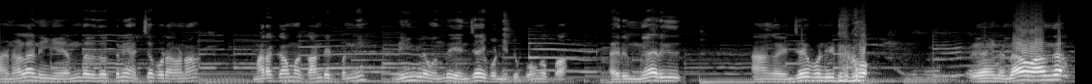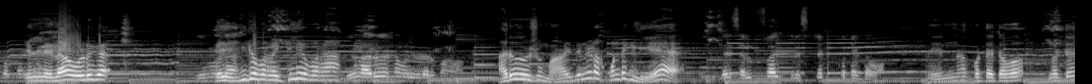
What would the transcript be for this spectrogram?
அதனால் நீங்கள் எந்த விதத்துலையும் அச்சப்பட வேணாம். மறக்காமல் காண்டாக்ட் பண்ணி நீங்களும் வந்து என்ஜாய் பண்ணிட்டு போங்கப்பா. அருமையாக இருக்குது. நாங்கள் என்ஜாய் பண்ணிட்டு இருக்கோம் வேணும்னா வாங்க இல்லைன்னா விடுங்க. ஏய் இங்க போறா கிளிய போறா இவங்க அறுபது வருஷம் உயிரோட இருப்பாங்க அறுபது வருஷமா? இது என்னடா கொண்ட கிளியே செல்ஃபா கிறிஸ்டட் பொட்டேட்டோவா என்ன கொட்டைட்டவோ இங்கிட்டு.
